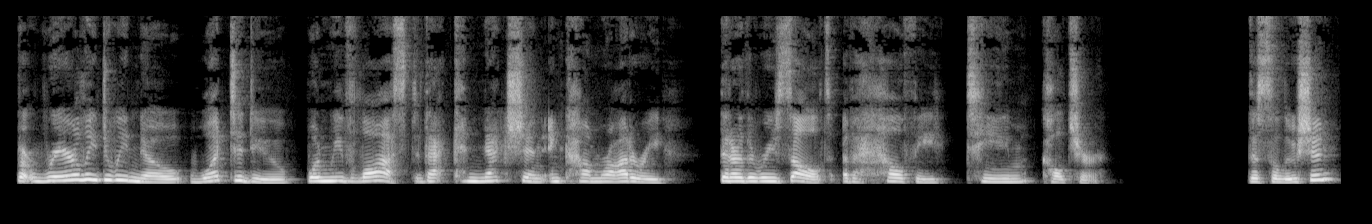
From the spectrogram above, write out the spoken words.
But rarely do we know what to do when we've lost that connection and camaraderie that are the result of a healthy team culture. The solution?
